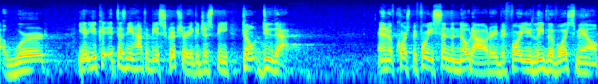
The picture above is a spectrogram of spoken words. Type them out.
a word. You you could, it doesn't even have to be a scripture. It could just be, don't do that. And of course, before you send the note out or before you leave the voicemail,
